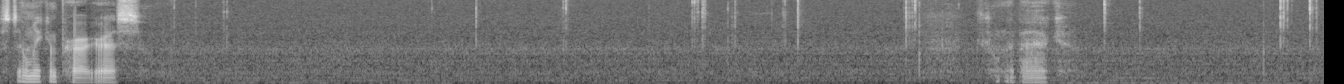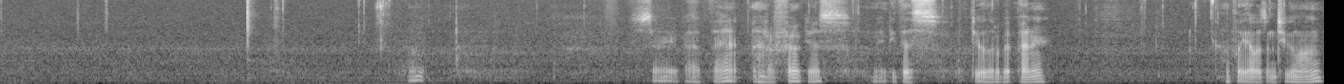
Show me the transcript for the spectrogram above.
Still making progress. Let's go in the back. Oh. Sorry about that. Out of focus. Maybe this do a little bit better. Hopefully that wasn't too long.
